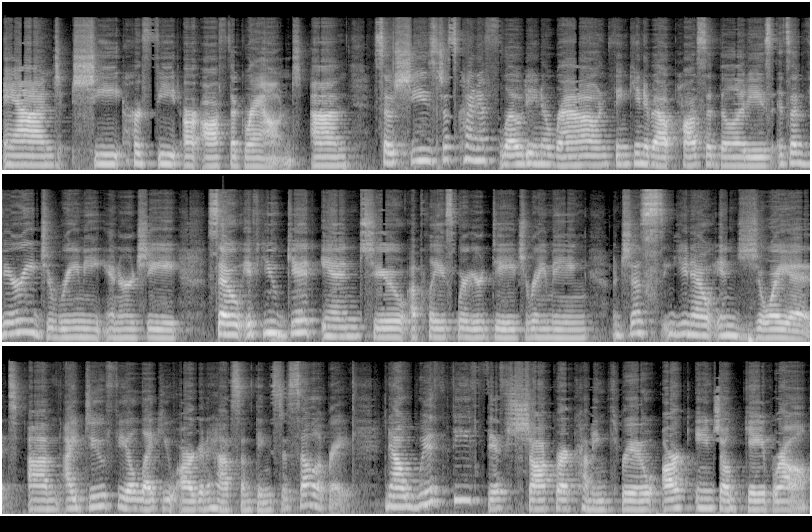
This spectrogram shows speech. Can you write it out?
and she her feet are off the ground. Um, so she's just kind of floating around thinking about possibilities. It's a very dreamy energy. So if you get into a place where you're daydreaming just you know enjoy it. Um, i do feel like you are going to have some things to celebrate. Now with the fifth chakra coming through archangel gabriel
